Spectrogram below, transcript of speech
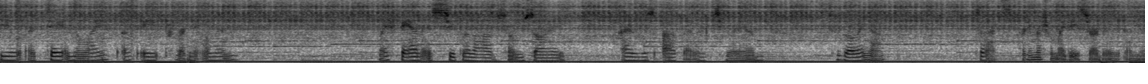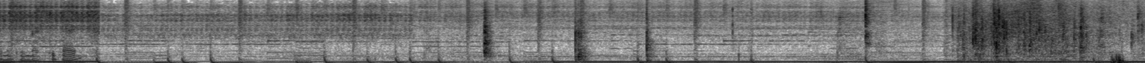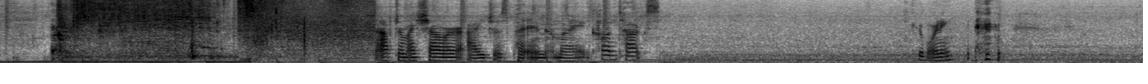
you a day in the life of a pregnant woman. My fan is super loud, so I'm sorry. I was up at like 2 a.m. To growing up. So that's pretty much when my day started, and then I came back to bed. After my shower, I just put in my contacts. Good morning.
